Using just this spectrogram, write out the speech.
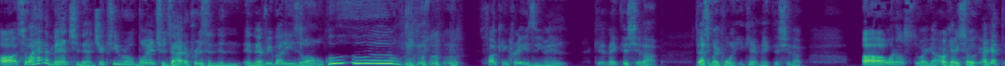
uh, so I had to mention that Gypsy Rose Blanchard's out of prison and, and everybody's all woo fucking crazy, man. Can't make this shit up. That's my point. You can't make this shit up. Uh, what else do I got? Okay, so I got,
